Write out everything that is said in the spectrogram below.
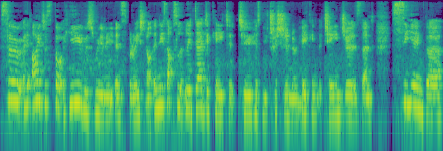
So I just thought he was really inspirational and he's absolutely dedicated to his nutrition and making the changes and seeing the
